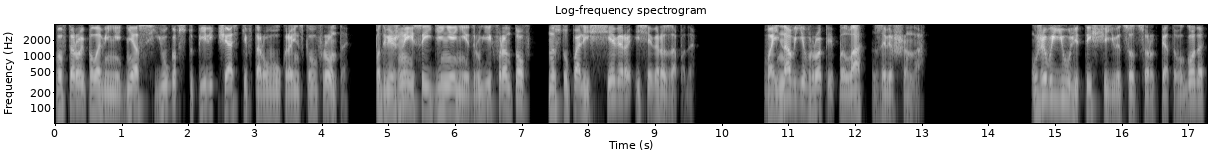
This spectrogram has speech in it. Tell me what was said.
во второй половине дня с юга вступили части Второго Украинского фронта. Подвижные соединения других фронтов наступали с севера и северо-запада. Война в Европе была завершена. Уже в июле 1945 года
